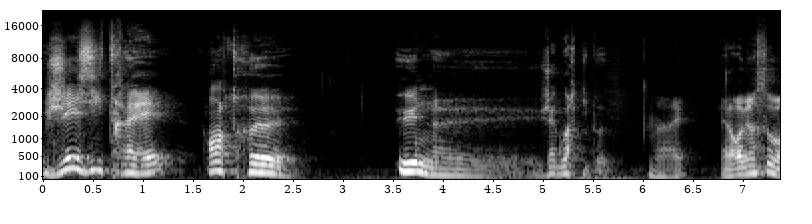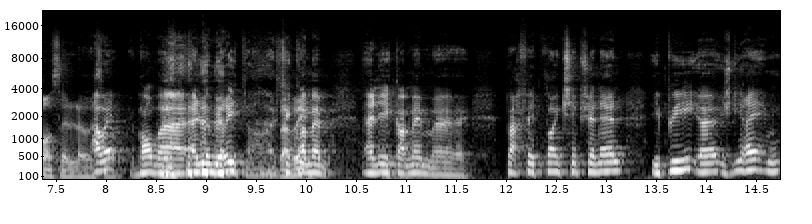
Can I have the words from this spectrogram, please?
j'hésiterais entre une euh, Jaguar Type E. Ouais. Elle revient souvent, celle-là aussi. Ah ouais? Bon, ben, elle le mérite. hein. Elle, Bah oui. quand même, elle est quand même euh, parfaitement exceptionnelle. Et puis, euh, je dirais, hum,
